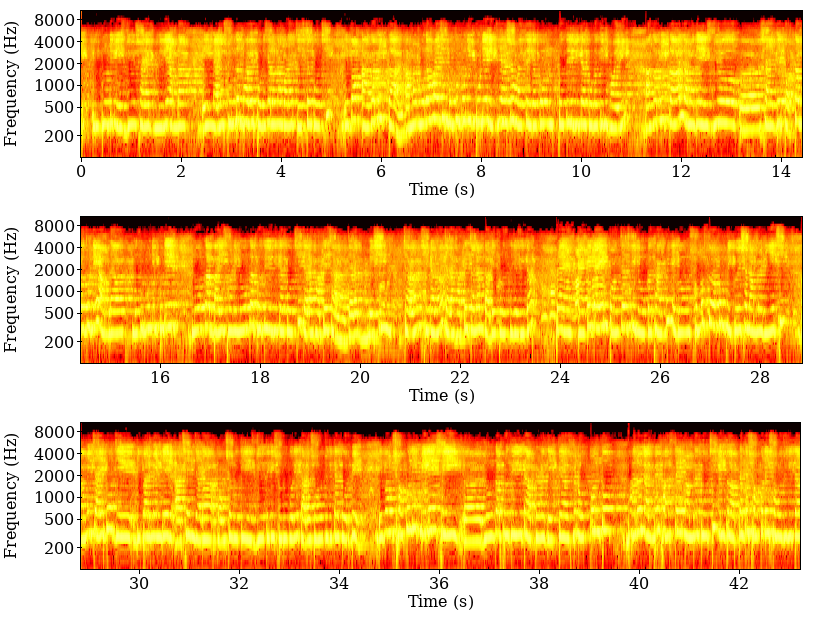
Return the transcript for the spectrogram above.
ইনক্লুডিং এসডিও সাহেব মিলে আমরা এই মেলা সুন্দরভাবে পরিচালনা করার চেষ্টা করছি এবং আগামীকাল আমার মনে হয় যে মুকুটমণিপুরের ইতিহাসে হয়তো এরকম প্রতিযোগিতা কোনোদিন হয়নি। আগামীকাল আমাদের এসডিও সাহেবের তত্ত্বাবধানে আমরা মুকুটমণিপুরের নৌকা বাইশ মানে নৌকা প্রতিযোগিতা করছি, যারা হাতে চালান, যারা মেশিন চালান সেটা নয়, যারা হাতে চালান তাদের প্রতিযোগিতা। প্রায় অ্যাট এ টাইম পঞ্চাশটি নৌকা থাকবেন এবং সমস্ত রকম প্রিকুয়েশন আমরা নিয়েছি। চাইব যে ডিপার্টমেন্টের আছেন যারা কংসবতী এসডিও থেকে শুরু করে তারা সহযোগিতা করবেন। এবং সকলে মিলে সেই নৌকা প্রতিযোগিতা আপনারা দেখতে আসবেন। অত্যন্ত ভালো লাগবে। ফার্স্ট টাইম আমরা করছি, কিন্তু আপনাদের সকলের সহযোগিতা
